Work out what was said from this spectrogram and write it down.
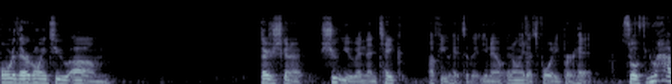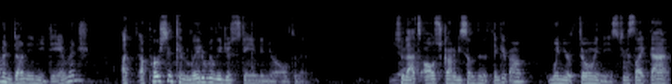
or they're going to um they're just going to shoot you and then take a few hits of it, you know? It only does 40 per hit. So if you haven't done any damage, a, a person can literally just stand in your ultimate. So that's also got to be something to think about when you're throwing these because like that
